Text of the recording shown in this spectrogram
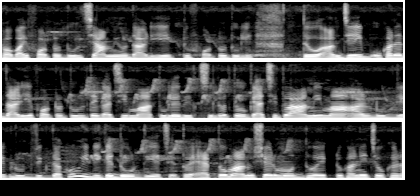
সবাই ফটো তুলছে, আমিও দাঁড়িয়ে একটু ফটো তুলি। তো আমি যেই ওখানে দাঁড়িয়ে ফটো তুলতে গেছি, মা তুলে দিচ্ছিল। তো গেছি তো আমি, মা আর রুদ্রিক। রুদ্রিক দেখো ওইদিকে দৌড় দিয়েছে। তো এত মানুষের মধ্যে একটুখানি চোখের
